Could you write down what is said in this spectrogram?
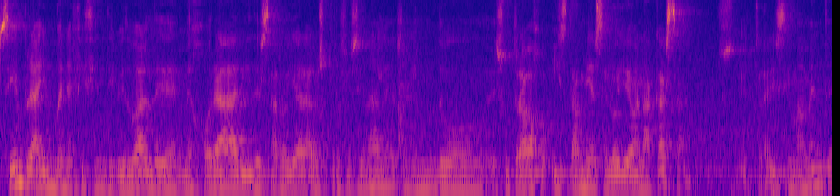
siempre hay un beneficio individual de mejorar y desarrollar a los profesionales en el mundo de su trabajo y también se lo llevan a casa, pues, clarísimamente,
